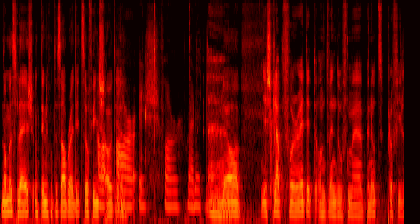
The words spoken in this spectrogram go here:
nochmal slash und dann kommt das Subreddit. So findest du auch die. R ist for Reddit. Äh, Ja, Ich glaube von Reddit und wenn du auf einem Benutzerprofil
